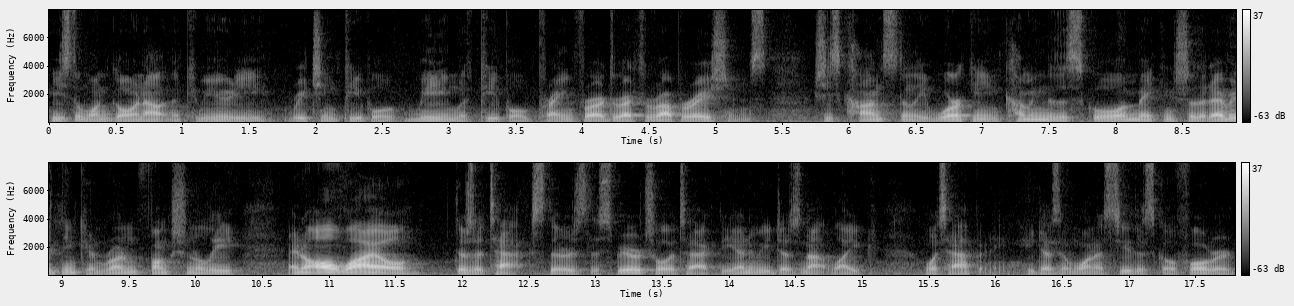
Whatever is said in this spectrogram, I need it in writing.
He's the one going out in the community, reaching people, meeting with people, praying for our director of operations. She's constantly working and coming to the school and making sure that everything can run functionally and all while there's attacks. There's the spiritual attack. The enemy does not like what's happening. He doesn't want to see this go forward.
